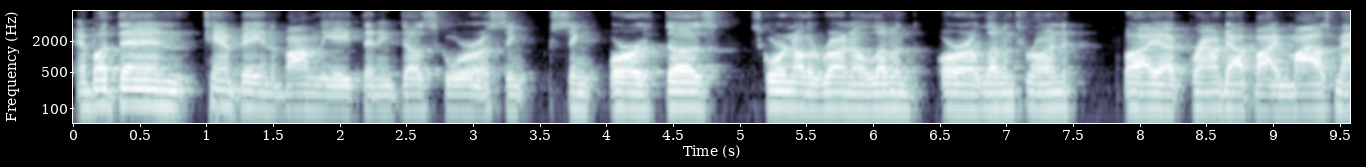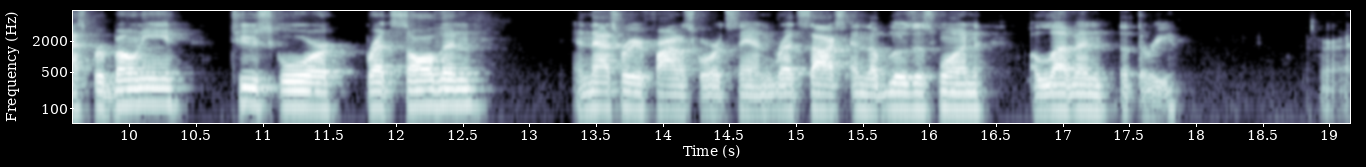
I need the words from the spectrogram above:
And but then Tampa Bay in the bottom of the eighth inning does score a sing, sing or does score another run, eleventh or eleventh run by a ground out by Miles Mastrobuoni to score Brett Sullivan. And that's where your final score would stand. Red Sox end up lose this one 11 to 3. All right.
